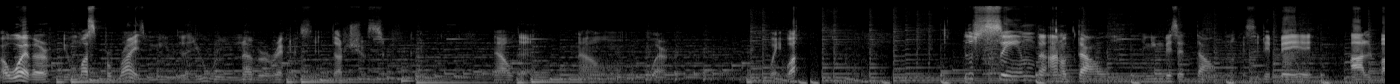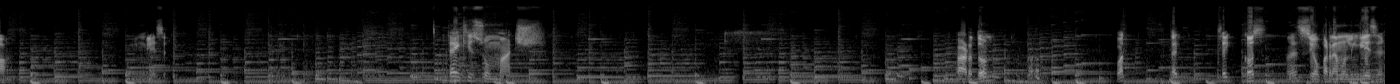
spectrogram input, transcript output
However, you must promise me that you will never recklessly indulge yourself. Now then, now where? Wait, what? Lucinda! Ah no, down. In inglese è down, che si deve alba. In inglese. Thank you so much. Pardon? Sì, cosa? Adesso parlando l'inglese?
